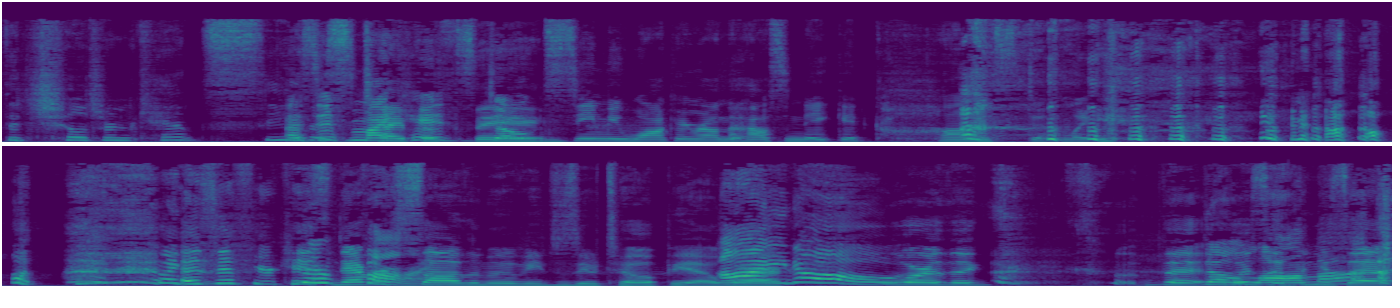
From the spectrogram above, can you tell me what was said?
the children can't see As if my kids don't see me walking around the house naked constantly. you know? Like, as if your kids never fine. saw the movie Zootopia where, I know. where the the, The llama? gazelle?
